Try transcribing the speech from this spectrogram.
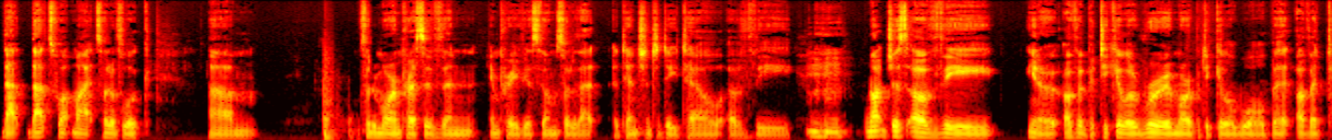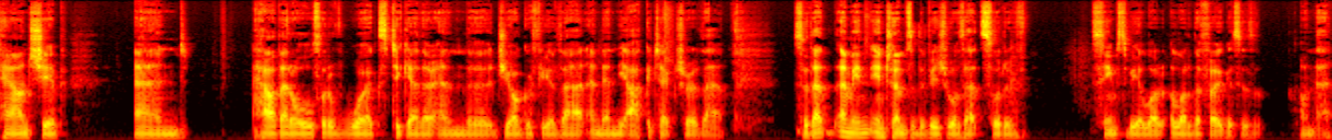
that that's what might sort of look um, sort of more impressive than in previous films sort of that attention to detail of the mm-hmm. not just of the you know of a particular room or a particular wall but of a township and how that all sort of works together and the geography of that and then the architecture of that so that i mean in terms of the visuals that sort of seems to be a lot a lot of the focus is on that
